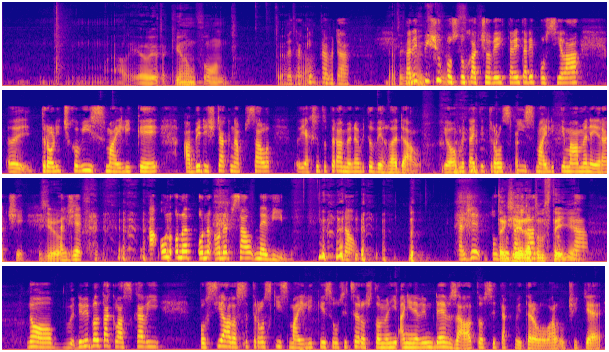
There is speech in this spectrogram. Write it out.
Arial je taky jenom font. To je taky pravda. teď Tady nevím, píšu posluchačovi, který tady posílá e, troličkový smajlíky, aby když tak napsal, jak se to teda jmenuje, aby to vyhledal. Jo, my tady ty trolský smajlíky máme nejradši. Jo. Takže, a on, on, on, on nevím. No. Takže, posluchač je na tom stejně. No, kdyby byl tak laskavý, posílá zase trolský smajlíky, jsou sice roztomení, ani nevím, kde je vzal, to si tak vytroloval určitě.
